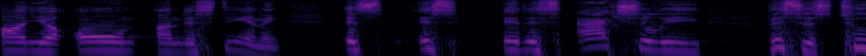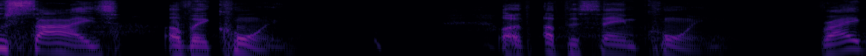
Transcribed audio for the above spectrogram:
on your own understanding. It's, it's, it is actually, this is two sides of a coin of, of the same coin, right?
